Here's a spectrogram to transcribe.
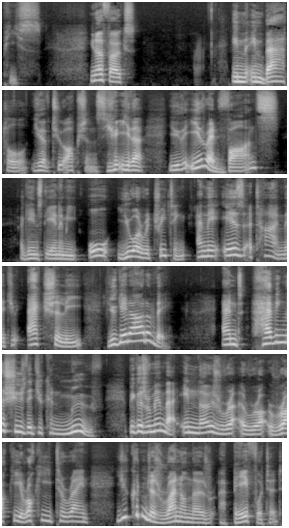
peace. You know, folks, in, in battle, you have two options. You either, you either advance against the enemy or you are retreating. And there is a time that you actually, you get out of there. And having the shoes that you can move. Because remember, in those rocky, rocky terrain, you couldn't just run on those barefooted.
